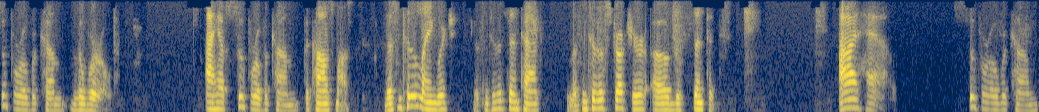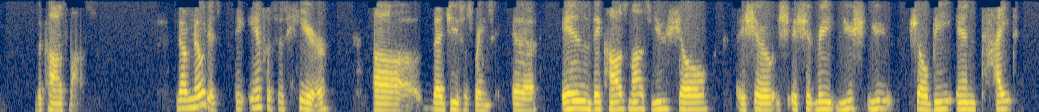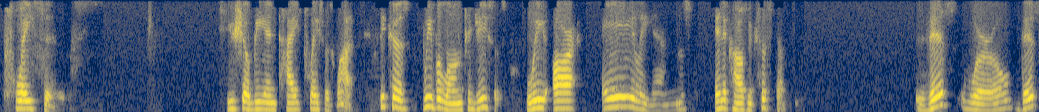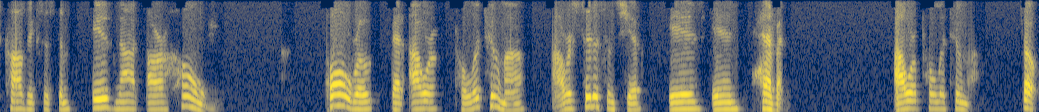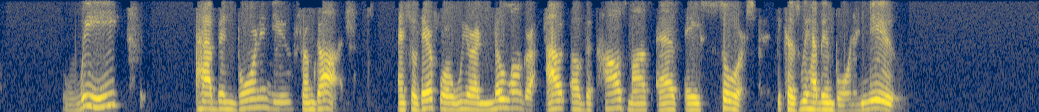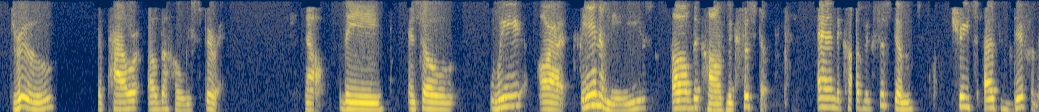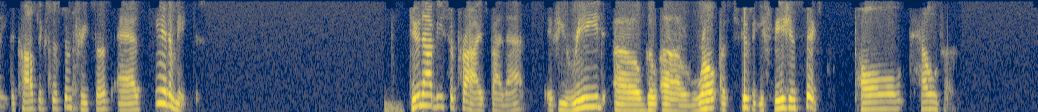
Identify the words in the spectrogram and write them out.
super overcome the world. I have super overcome the cosmos. Listen to the language, listen to the syntax, listen to the structure of the sentence. I have super overcome the cosmos. Now notice the emphasis here uh, that Jesus brings. Uh, in the cosmos you shall, it, shall, it should read, you, sh- you shall be in tight places. You shall be in tight places. Why? Because we belong to Jesus. We are aliens in the cosmic system. this world, this cosmic system is not our home. Paul wrote that our politeuma, our citizenship, is in heaven. Our politeuma. So, we have been born anew from God. And so therefore we are no longer out of the cosmos as a source because we have been born anew through the power of the Holy Spirit. Now, the and so we are enemies of the cosmic system. And the cosmic system treats us differently. The cosmic system treats us as enemies. Do not be surprised by that. If you read uh, uh, Rome, uh, excuse me, Ephesians 6, Paul tells us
